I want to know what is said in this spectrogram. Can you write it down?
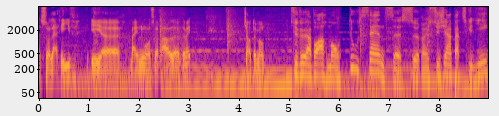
sur la rive. Et ben, nous, on se reparle demain. Ciao tout le monde. Tu veux avoir mon tout sens sur un sujet en particulier?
